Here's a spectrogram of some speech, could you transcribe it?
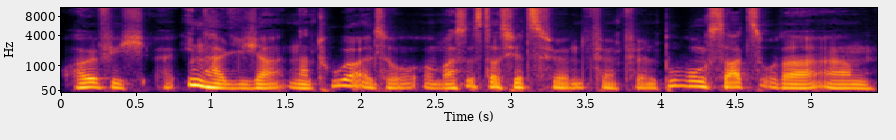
häufig äh, inhaltlicher Natur. Also was ist das jetzt für, für, für ein Buchungssatz oder ähm,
